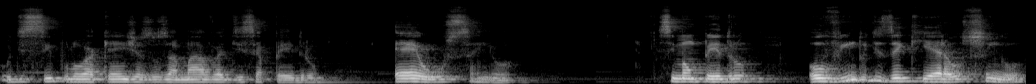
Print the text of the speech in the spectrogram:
o discípulo a quem Jesus amava disse a Pedro: É o Senhor. Simão Pedro, ouvindo dizer que era o Senhor,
